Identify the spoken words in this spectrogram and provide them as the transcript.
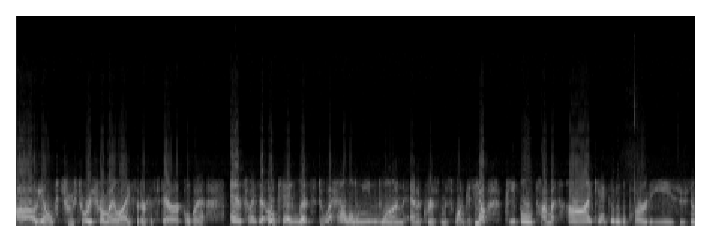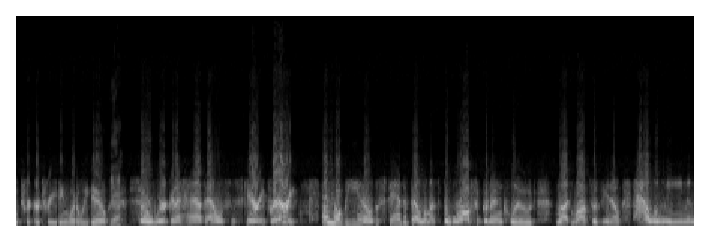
Uh, you know, true stories from my life that are hysterical. But and so I said, okay, let's do a Halloween one and a Christmas one because you know people talk about, oh, I can't go to the parties. There's no trick or treating. What do we do? Yeah. So we're going to have Allison's Scary Prairie. And there'll be, you know, the stand-up elements, but we're also going to include lot, lots of, you know, Halloween and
